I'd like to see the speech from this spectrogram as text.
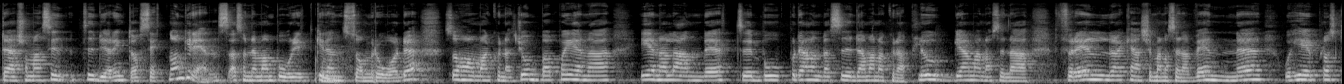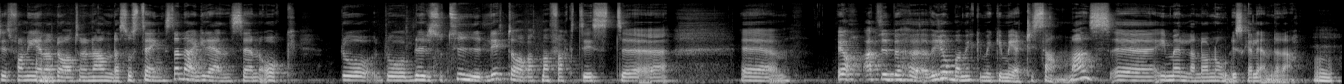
Där som man tidigare inte har sett någon gräns. Alltså när man bor i ett mm. gränsområde så har man kunnat jobba på ena, ena landet, bo på den andra sidan, man har kunnat plugga, man har sina föräldrar kanske, man har sina vänner. Och helt plötsligt från ena mm. dagen till den andra så stängs den där gränsen och då, då blir det så tydligt av att man faktiskt eh, eh, Ja, att vi behöver jobba mycket, mycket mer tillsammans eh, emellan de nordiska länderna. Mm.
